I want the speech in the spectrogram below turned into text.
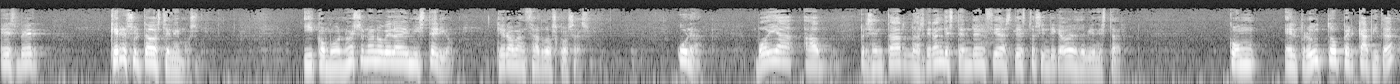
es ver qué resultados tenemos. Y como no es una novela de misterio, quiero avanzar dos cosas. Una, voy a, presentar las grandes tendencias de estos indicadores de bienestar. Con el producto per cápita,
